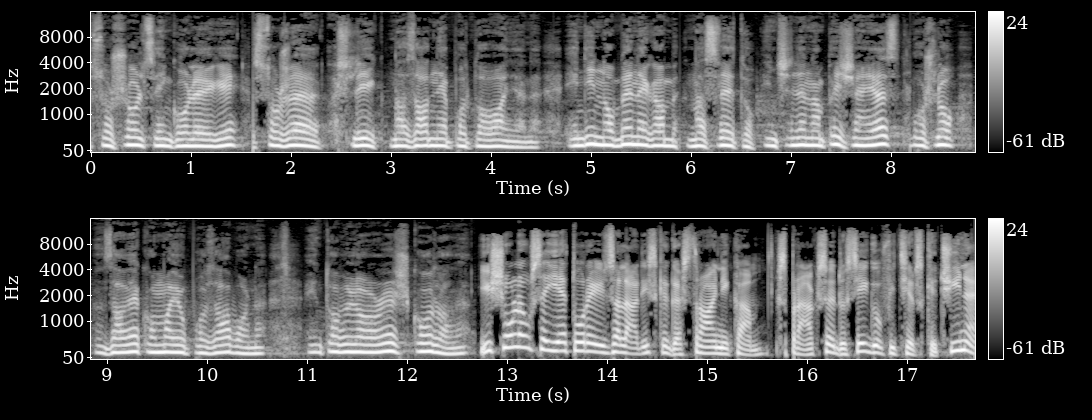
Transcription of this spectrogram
sošolci in kolegi so že šli na zadnje potovanje ne? in ni nobenega na svetu. In če ne napišem jaz, bo šlo za veko mojo pozabo ne? In to bi bilo res škoda. Ne? Išolal se je torej za ladijskega strojnika, s prakso je dosegel oficirske čine,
